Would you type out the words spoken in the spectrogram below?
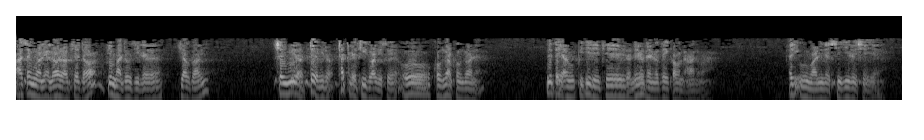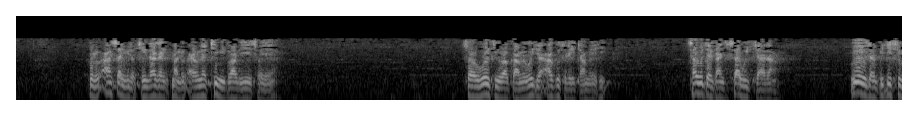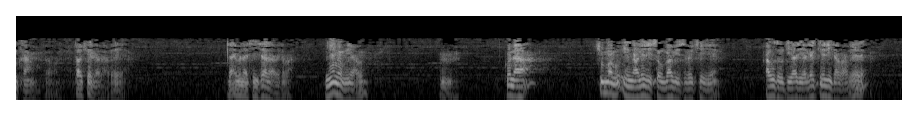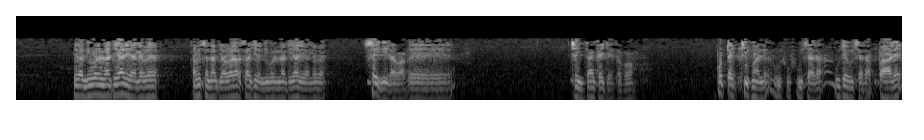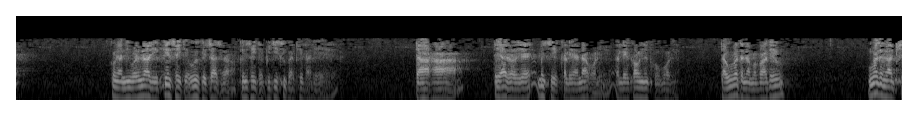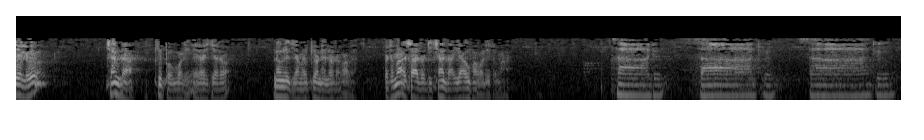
အားစိတ်မှလည်းအလောတော်ဖြစ်တော့ပြည့်မှတ်တိုးစီလည်းရောက်သွားပြီချိန်ပြီးတော့တဲ့ပြီးတော့ထပ်ကလေးထိသွားပြီဆိုရင်အိုးခုံသွားခုံသွားနဲ့နှစ်တရားကိုပီတိတွေဖြစ်ပြီးတော့နေလို့ထိုင်လို့သိကောင်းလာတော့အဲ့ဒီဥပမာလေးနဲ့ရှင်းကြည့်လို့ရှိရင် ကိုလိုအားဆိုင်ပြီးတော့ချိန်သားကြိုက်မှတ်လို့အရုံနဲ့ထိမိသွားပြီဆိုရင်သောဝိဇ္ဇဝကံဝိဇ္ဇအကုသလေတံမေဟိသဝိတကံသဝိချာရံဝိဇ္ဇပိတိစုခံတော့ဖြစ်လာတာပဲဒါမှလည်းသိစားတာပဲဒီမှာငင်းလို့မရဘူးဟွန်းခုန ရှုမှတ်မှုအင်္ဂါလေးတွေစုံသွားပြီဆိုလို့ရှိရင်အဟုသုတရားတွေကလည်းကျင်းနေတာပါပဲတဲ့ပြီးတော့និဝရဏတရားတွေကလည်းပဲကမိစ္ဆနာပြောပါတော့အစရှိတဲ့និဝရဏတရားတွေကလည်းပဲစိတ်နေတာပါပဲချိန်သားကြိုက်တဲ့သဘောပုတ်တိုက်ထိမှလည်းဥဟုစာရဥဒေဥစာရပါတဲ့ ကိုယ်ကនិဝရဏတွေကင်းစိတ်တဲ့ဝိက္ခစဆိုတာကင်းစိတ်တဲ့ပိဋိစုကဖြစ်လာတယ်ဒါဟာတရားတော်ရဲ့မရှိကလျာဏပေါ်လေအလေကောင်းရင်ခုံပေါ်လေဒါဝိပဿနာမပါသေးဘူးဝိပဿနာဖြစ်လို့ချမ်းသာဖြစ်ပုံပေါ်လေအဲ့ဒါကြတော့နှုံးလေးကြမှာပြောနေတော့တာပါပဲပထမအစတော့ဒီချမ်းသာရအောင်ပါပါလေဓမ္မသာဓု සාදු සාදු.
